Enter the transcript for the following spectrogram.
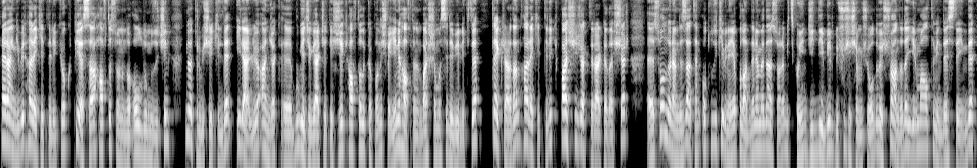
herhangi bir hareketlilik yok. Piyasa hafta sonunda olduğumuz için nötr bir şekilde ilerliyor. Ancak e, bu gece gerçekleşecek haftalık kapanış ve yeni haftanın başlaması ile birlikte tekrardan hareketlilik başlayacaktır arkadaşlar. E, son dönemde zaten 32 bine yapılan denemeden sonra Bitcoin ciddi bir düşüş yaşamış oldu ve şu anda da 26 bin desteğinde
